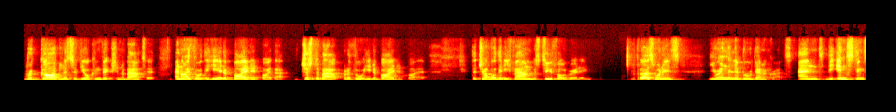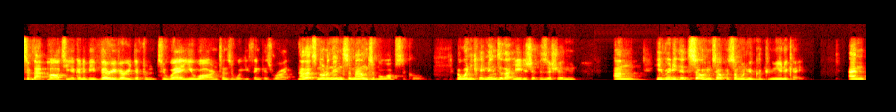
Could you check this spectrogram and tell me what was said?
regardless of your conviction about it. And I thought that he had abided by that, just about, but I thought he'd abided by it. The trouble that he found was twofold, really. First one is you're in the Liberal Democrats, and the instincts of that party are going to be very, very different to where you are in terms of what you think is right. Now, that's not an insurmountable obstacle. But when he came into that leadership position, um, he really did sell himself as someone who could communicate. And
